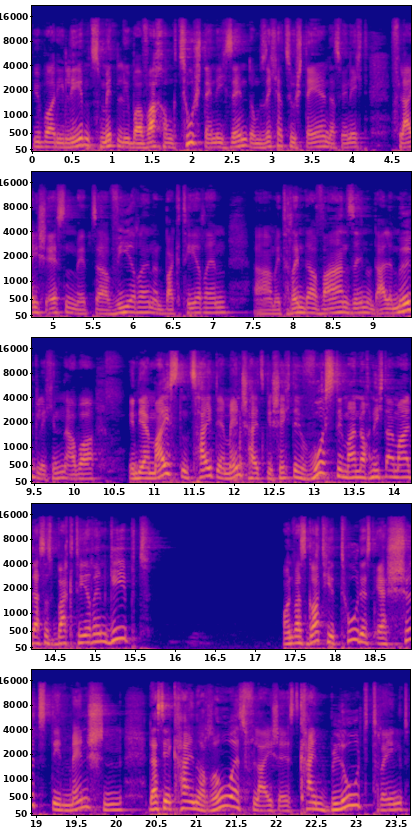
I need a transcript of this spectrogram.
über die Lebensmittelüberwachung zuständig sind, um sicherzustellen, dass wir nicht Fleisch essen mit äh, Viren und Bakterien, äh, mit Rinderwahnsinn und allem Möglichen. Aber in der meisten Zeit der Menschheitsgeschichte wusste man noch nicht einmal, dass es Bakterien gibt. Und was Gott hier tut, ist, er schützt den Menschen, dass er kein rohes Fleisch isst, kein Blut trinkt,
